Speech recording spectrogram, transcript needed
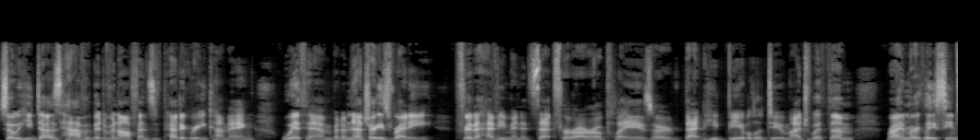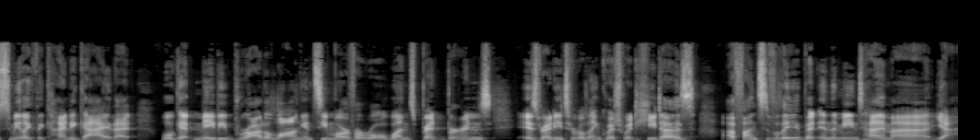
So he does have a bit of an offensive pedigree coming with him, but I'm not sure he's ready for the heavy minutes that Ferraro plays or that he'd be able to do much with them. Ryan Merkley seems to me like the kind of guy that will get maybe brought along and see more of a role once Brent Burns is ready to relinquish what he does offensively. But in the meantime, uh, yeah,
